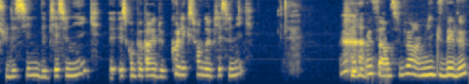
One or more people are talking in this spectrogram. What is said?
Tu dessines des pièces uniques? Est-ce qu'on peut parler de collection de pièces uniques? C'est un petit peu un mix des deux.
